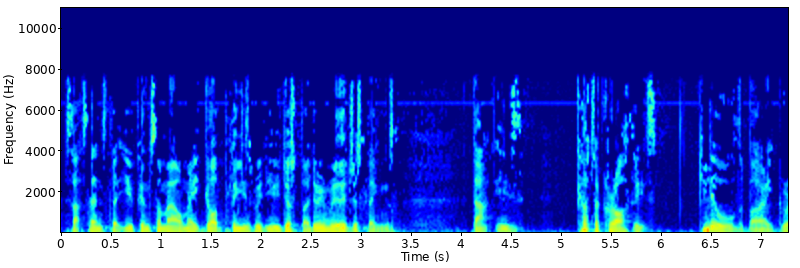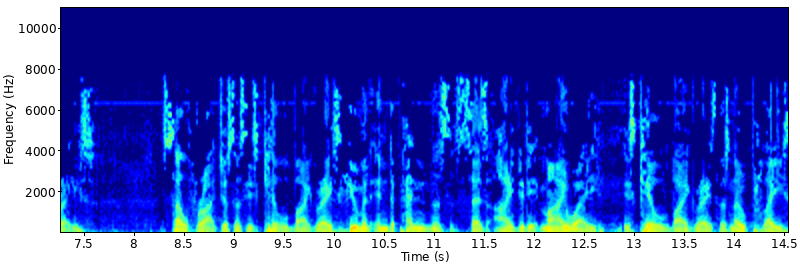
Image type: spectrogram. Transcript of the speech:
It's that sense that you can somehow make God pleased with you just by doing religious things. That is cut across, it's killed by grace. Self righteousness is killed by grace. Human independence that says, I did it my way, is killed by grace. There's no place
